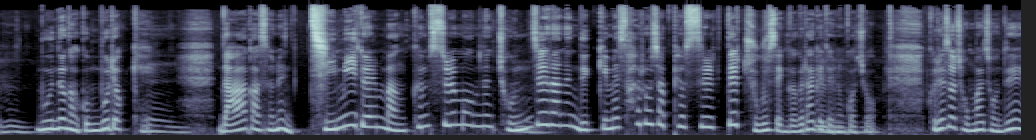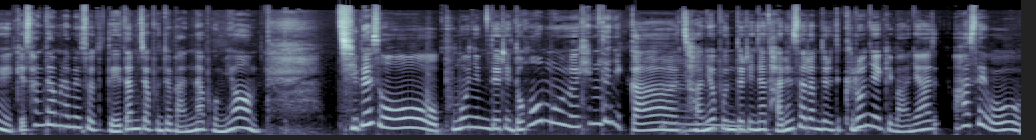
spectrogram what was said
음. 무능하고 무력해 음. 나아가서는 짐이 될 만큼 쓸모없는 존재라는 느낌에 사로잡혔을 때 죽을 생각을 하게 되는 음. 거죠. 그래서 정말 저는 이렇게 상 담을 하면서도 내담자분들 만나 보면 집에서 부모님들이 너무 힘드니까 음. 자녀분들이나 다른 사람들한테 그런 얘기 많이 하, 하세요.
